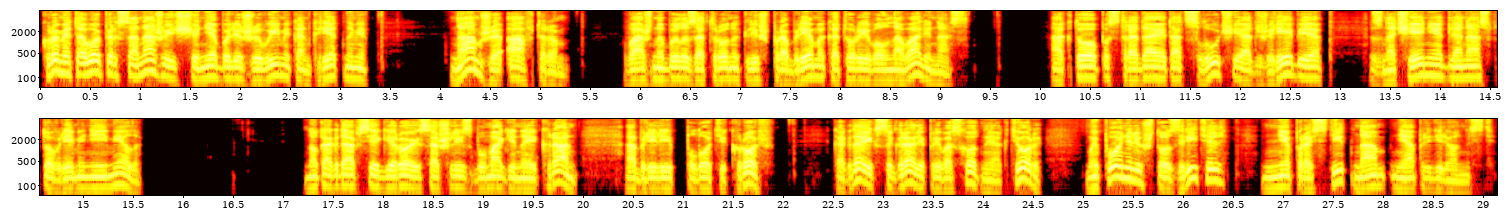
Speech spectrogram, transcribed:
Кроме того, персонажи еще не были живыми, конкретными. Нам же, авторам, важно было затронуть лишь проблемы, которые волновали нас. А кто пострадает от случая, от жребия, значения для нас в то время не имело. Но когда все герои сошли с бумаги на экран, обрели плоть и кровь, когда их сыграли превосходные актеры, мы поняли, что зритель не простит нам неопределенности.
